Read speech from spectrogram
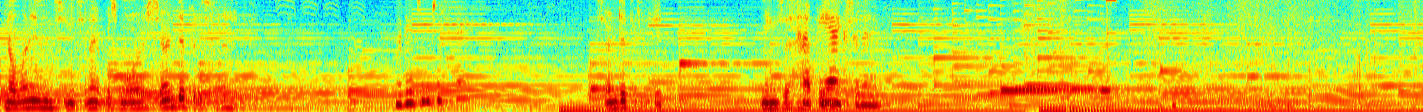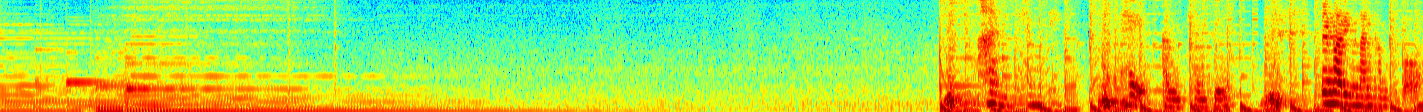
You know, running into you tonight was more serendipitous than anything. What did you just say? Serendipity, it means a happy, accident. Not even uncomfortable.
